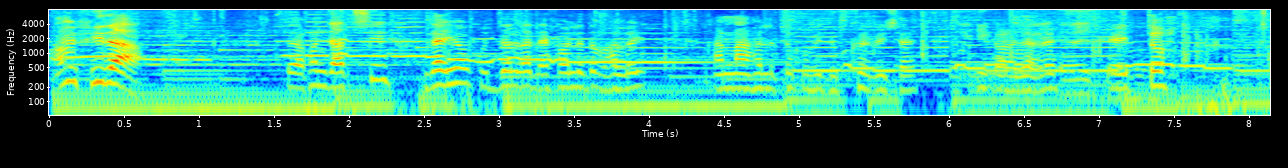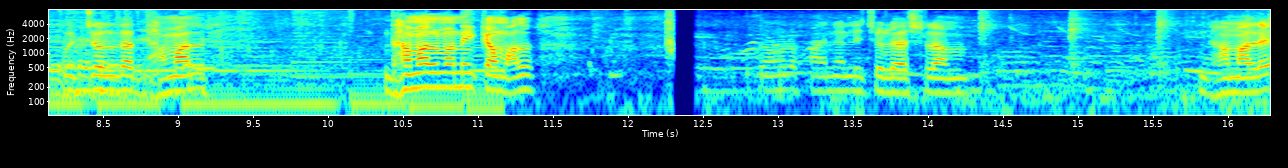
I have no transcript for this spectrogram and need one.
আমি ফিদা। তো এখন যাচ্ছি। যাই হোক, উজ্জ্বলদা দেখা হলে তো ভালোই। আর না হলে তো খুবই দুঃখের বিষয়। কী করা যাবে? এই তো, উজ্জ্বলদার ধামাল। ধামাল মানেই কামাল। ফাইনালি চলে আসলাম ধামালে।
